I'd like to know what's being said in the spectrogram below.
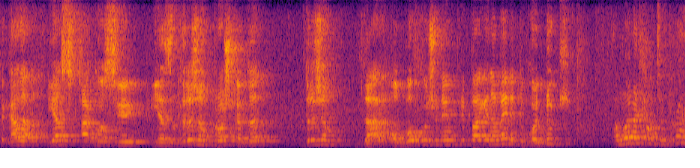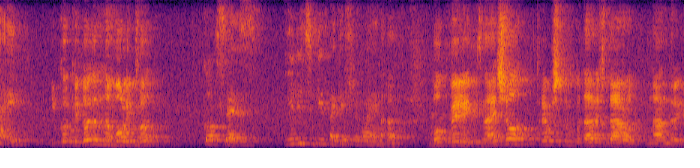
Така да, јас ако си ја задржам прошката, држам дар од Бог кој што не ми припаѓа на мене, туку е тук. And when I come to pray, И кога ќе дојдам на молитва, God says, you need to give that gift away. Бог вели, знаеш што? Требаше да му го дадеш дарот на Андрей.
